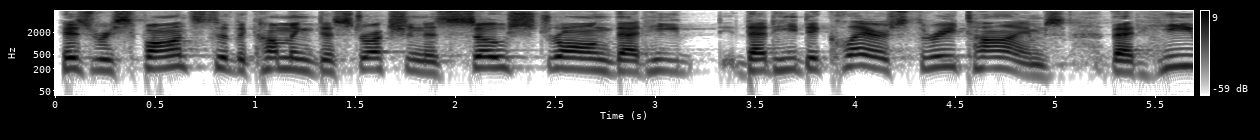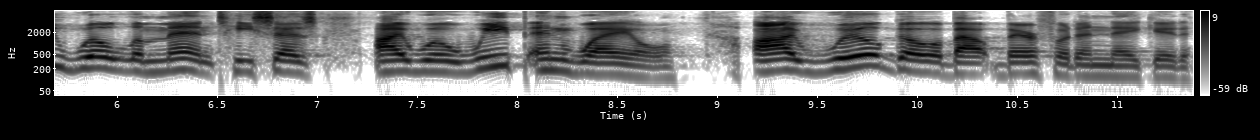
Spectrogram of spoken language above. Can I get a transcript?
His response to the coming destruction is so strong that he, that he declares three times that he will lament. He says, I will weep and wail. I will go about barefoot and naked.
